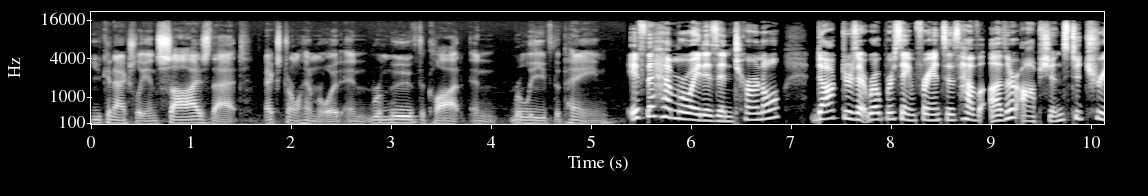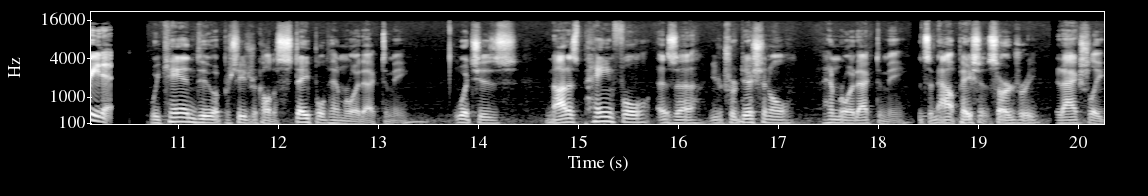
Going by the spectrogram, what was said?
you can actually incise that external hemorrhoid and remove the clot and relieve the pain. If the hemorrhoid is internal, doctors at Roper St. Francis have other options to treat it. We can do a procedure called a stapled hemorrhoidectomy, which is not as painful as a, your traditional hemorrhoidectomy. It's an outpatient surgery. It actually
